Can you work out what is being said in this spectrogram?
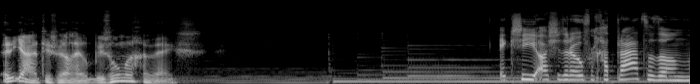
ja, het is wel heel bijzonder geweest. Ik zie als je erover gaat praten, dan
